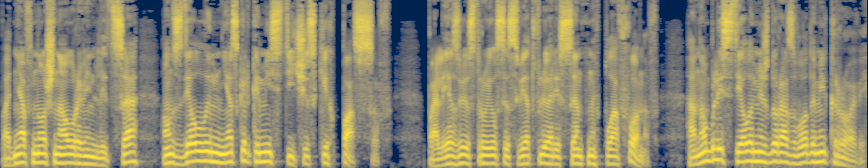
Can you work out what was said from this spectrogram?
Подняв нож на уровень лица, он сделал им несколько мистических пассов. По лезвию струился свет флуоресцентных плафонов. Оно блестело между разводами крови.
